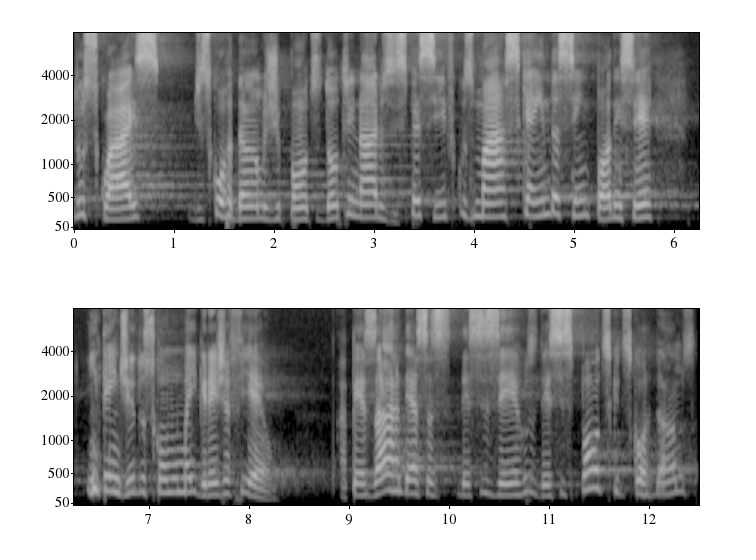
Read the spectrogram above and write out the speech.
dos quais discordamos de pontos doutrinários específicos, mas que ainda assim podem ser entendidos como uma igreja fiel. Apesar dessas, desses erros, desses pontos que discordamos,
